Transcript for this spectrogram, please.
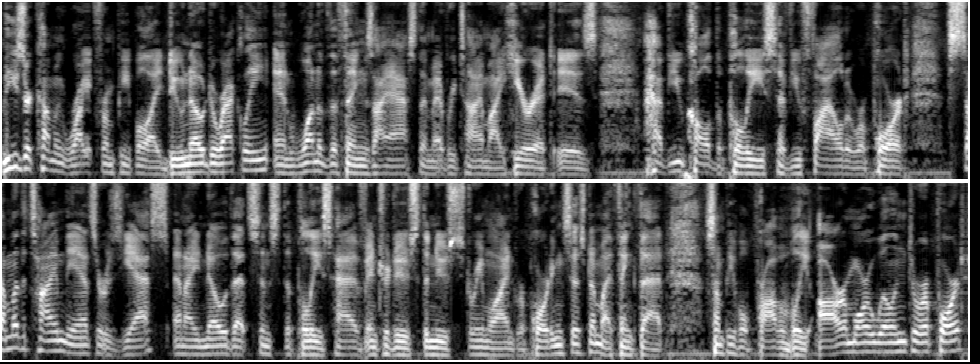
These are coming right from people I do know directly. And one of the things I ask them every time I hear it is, have you called the police? Have you filed a report? Some of the time the answer is yes. And I know that since the police have introduced the new streamlined reporting system, I think that some people probably are more willing to report.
